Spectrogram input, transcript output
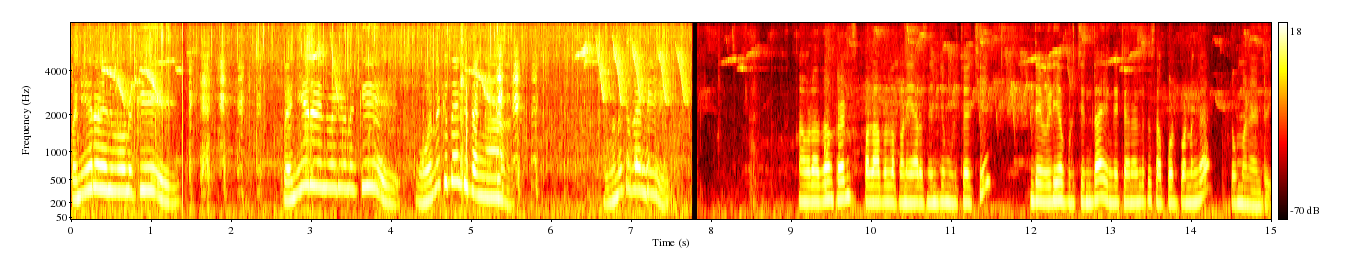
பனியாரம் வேணுமா உனக்கு? பனியாரம் வேணுமாடி உனக்கு? உனக்கு தாண்டி தாங்க உனக்கு தாண்டி. அவ்வளோதான் ஃப்ரெண்ட்ஸ் பலாப்பழ பணியாரம் செஞ்சு முடித்தாச்சு இந்த வீடியோ பிடிச்சிருந்தா எங்கள் சேனலுக்கு சப்போர்ட் பண்ணுங்கள் ரொம்ப நன்றி.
